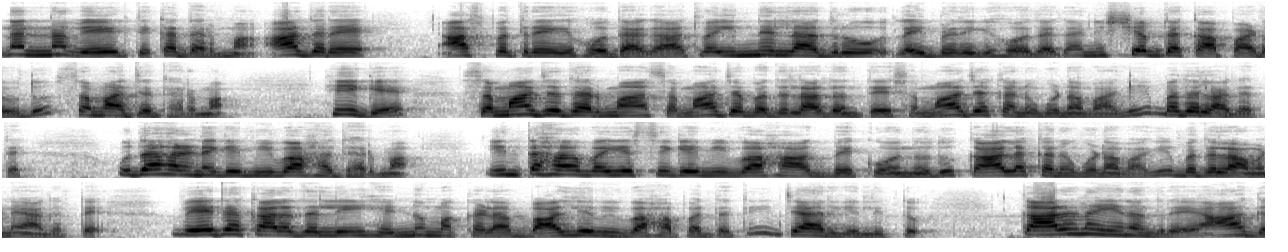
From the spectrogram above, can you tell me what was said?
ನನ್ನ ವೈಯಕ್ತಿಕ ಧರ್ಮ. ಆದರೆ, ಆಸ್ಪತ್ರೆಗೆ ಹೋದಾಗ ಅಥವಾ ಇನ್ನೆಲ್ಲಾದರೂ ಲೈಬ್ರರಿಗೆ ಹೋದಾಗ ನಿಶ್ಶಬ್ದ ಕಾಪಾಡುವುದು ಸಮಾಜ ಧರ್ಮ. ಹೀಗೆ ಸಮಾಜ ಧರ್ಮ, ಸಮಾಜ ಬದಲಾದಂತೆ ಸಮಾಜಕ್ಕನುಗುಣವಾಗಿ ಬದಲಾಗತ್ತೆ. ಉದಾಹರಣೆಗೆ ವಿವಾಹ ಧರ್ಮ. ಇಂತಹ ವಯಸ್ಸಿಗೆ ವಿವಾಹ ಆಗಬೇಕು ಅನ್ನೋದು ಕಾಲಕ್ಕನುಗುಣವಾಗಿ ಬದಲಾವಣೆ ಆಗುತ್ತೆ. ವೇದ ಕಾಲದಲ್ಲಿ ಹೆಣ್ಣು ಮಕ್ಕಳ ಬಾಲ್ಯ ವಿವಾಹ ಪದ್ಧತಿ ಜಾರಿಯಲ್ಲಿತ್ತು. ಕಾರಣ ಏನಂದರೆ, ಆಗ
